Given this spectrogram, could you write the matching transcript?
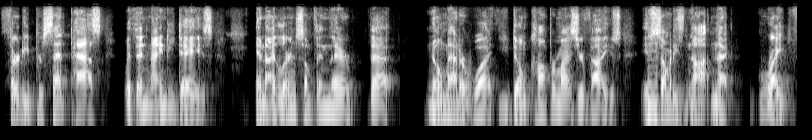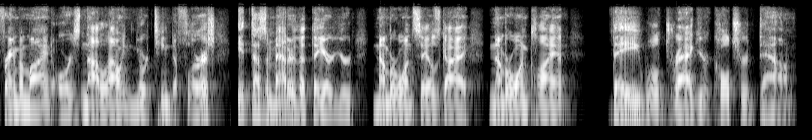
30% passed within 90 days. And I learned something there that no matter what, you don't compromise your values. If mm. somebody's not in that right frame of mind or is not allowing your team to flourish, it doesn't matter that they are your number one sales guy, number one client. They will drag your culture down.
